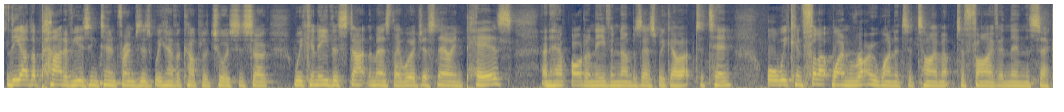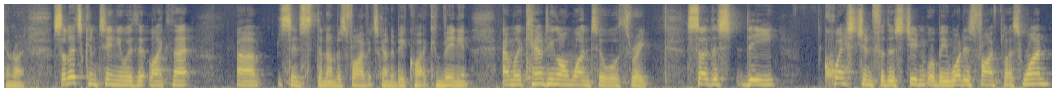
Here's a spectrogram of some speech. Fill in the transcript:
the other part of using 10 frames is we have a couple of choices. So we can either start them as they were just now in pairs and have odd and even numbers as we go up to 10, or we can fill up one row one at a time up to five and then the second row. So let's continue with it like that. Um, since the number's five, it's going to be quite convenient. And we're counting on one, two, or three. So this, the question for the student will be what is 5 plus 1,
